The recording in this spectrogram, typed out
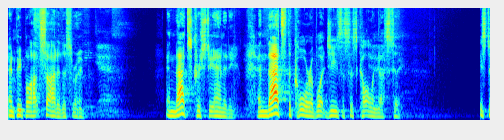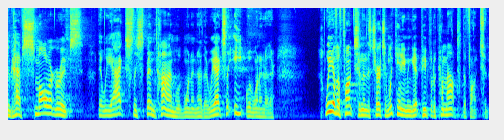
and people outside of this room. And that's Christianity. And that's the core of what Jesus is calling us to. Is to have smaller groups that we actually spend time with one another. We actually eat with one another. We have a function in the church and we can't even get people to come out to the function.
